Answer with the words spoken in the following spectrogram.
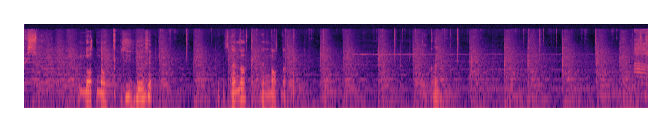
I smell Notnok. it's them knock and Notnok. Okay. Ah.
